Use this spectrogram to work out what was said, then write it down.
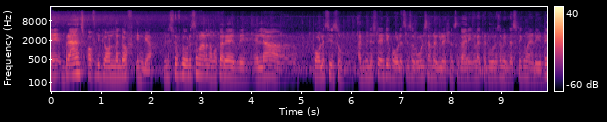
a branch of the government of India ministry of ടൂറിസമാണ് നമുക്കറിയാം എന്ത് എല്ലാ പോളിസീസും administrative policies rules and regulations കാര്യങ്ങളൊക്കെ ടൂറിസം ഇൻഡസ്ട്രിക്ക് വേണ്ടിയിട്ട്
